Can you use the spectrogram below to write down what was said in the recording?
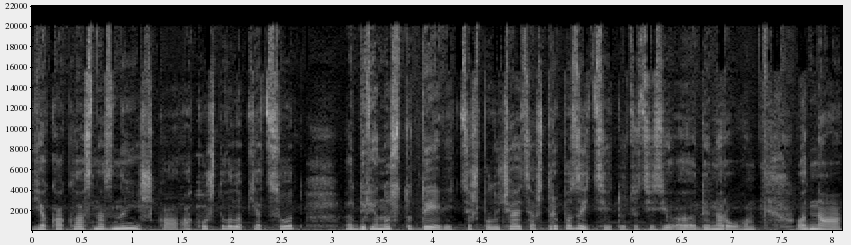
Яка класна знижка, а коштувало 599. Це ж виходить аж три позиції тут оці з е, одинорогом. Одна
